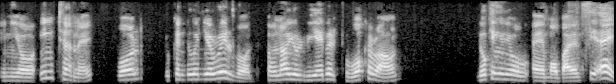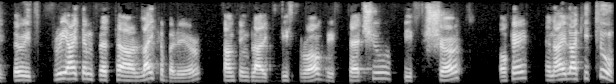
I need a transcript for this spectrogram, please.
in your internet world, you can do in your real world. So now you'll be able to walk around, looking in your uh, mobile and see, hey, there is three items that are likable here, something like this rock, this statue, this shirt, okay, and I like it too.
